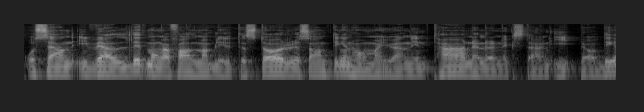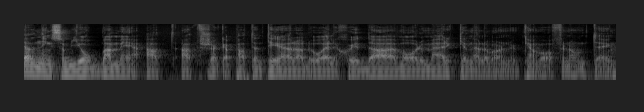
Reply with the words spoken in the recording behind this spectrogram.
Och sen i väldigt många fall man blir lite större så antingen har man ju en intern eller en extern IP-avdelning som jobbar med att, att försöka patentera då eller skydda varumärken eller vad det nu kan vara för någonting.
